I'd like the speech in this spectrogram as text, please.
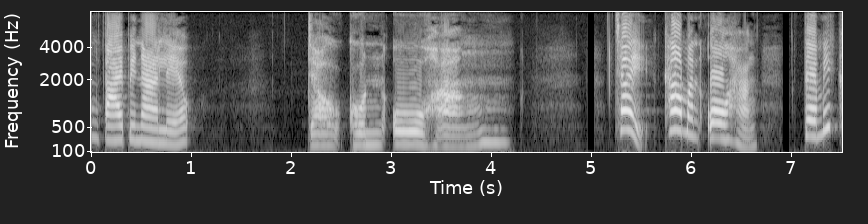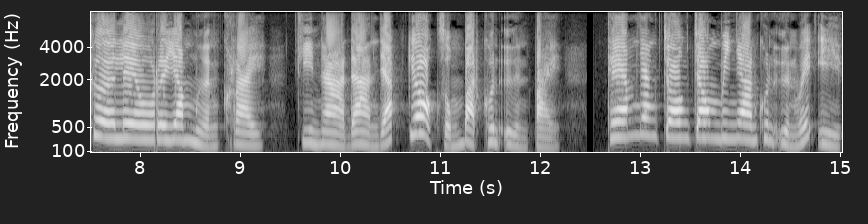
งตายไปนานแล้ว เจ้าคนโอหัง ใช่ข้ามันโอหัง แต่ไม่เคยเลวระยำเหมือนใคร ที่หน้าด้านยักยอกสมบัติคนอื่นไป แถมยังจองจำวิญญาณคนอื่นไว้อีก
